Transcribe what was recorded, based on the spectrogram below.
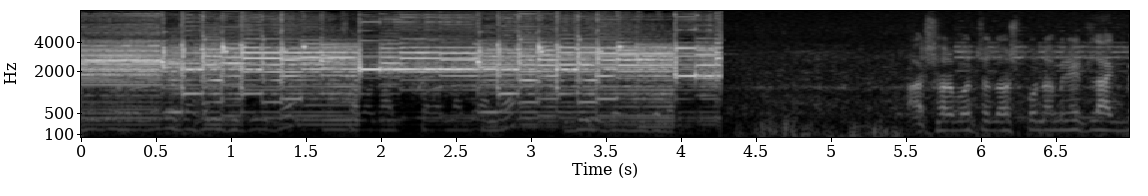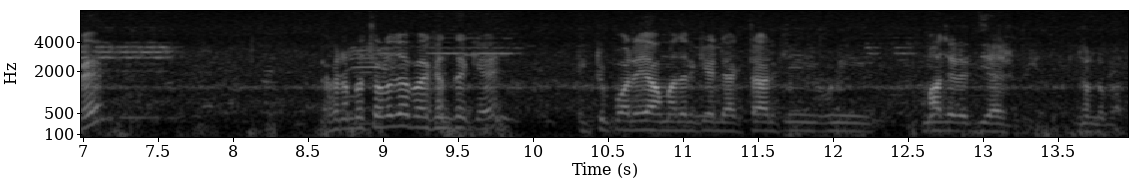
আর সর্বোচ্চ দশ পনেরো মিনিট লাগবে। এখন আমরা চলে যাব এখান থেকে। একটু পরে আমাদেরকে ডাক্তার আর কি উনি মাজারে দিয়ে আসবে। ধন্যবাদ।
